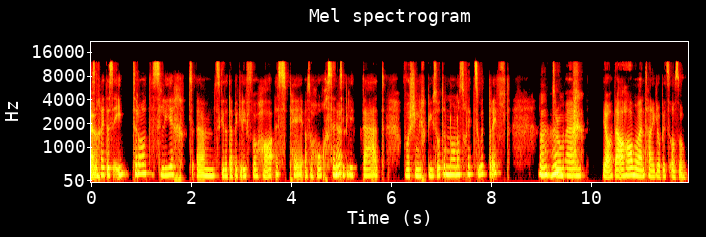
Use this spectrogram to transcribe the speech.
So ein Ja. bisschen das Intro, das Licht, ähm, es gibt auch den Begriff von HSP, also Hochsensibilität, wo wahrscheinlich bei uns oder noch, noch so ein bisschen zutrifft. Mhm. Darum, ähm, ja, den Aha-Moment habe ich, glaube ich, jetzt auch so,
